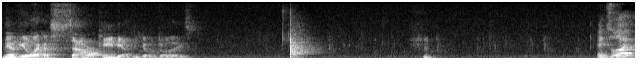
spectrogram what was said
know, if you like a sour candy, I think you'll enjoy these. It's like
